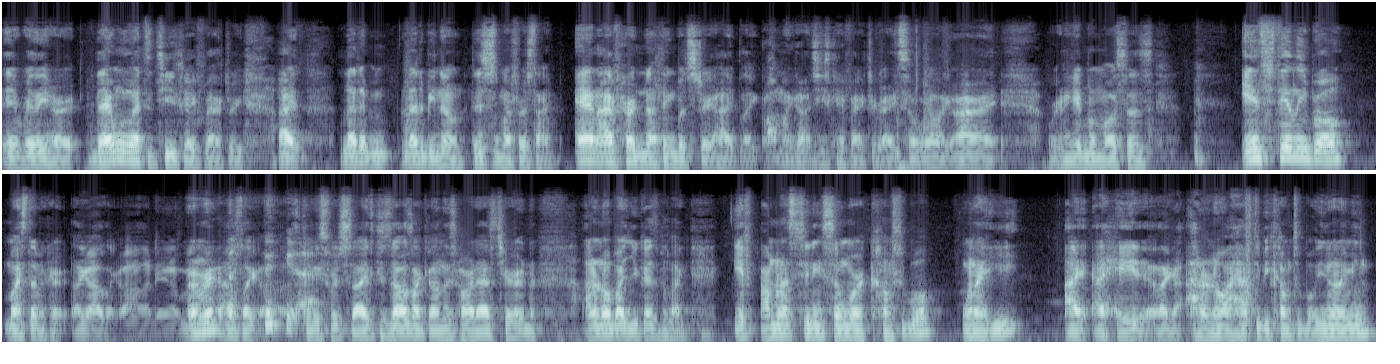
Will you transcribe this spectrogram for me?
It really hurt. Then we went to Cheesecake Factory. All right. Let it let it be known. This is my first time, and I've heard nothing but straight hype. Like, oh my god, Cheesecake Factory, right? So we're like, all right, we're gonna get mimosas. Instantly, bro, my stomach hurt. Like I was like, oh damn. Remember? I was like, oh, Yeah. can we switch sides? Because I was like on this hard ass chair, and I don't know about you guys, but like, if I'm not sitting somewhere comfortable when I eat, I I hate it. Like I don't know, I have to be comfortable. You know what I mean?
